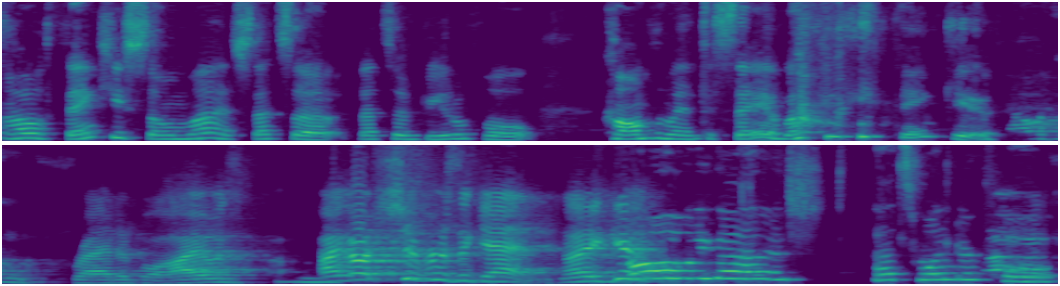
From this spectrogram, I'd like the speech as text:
Oh, thank you so much. That's a that's a beautiful compliment to say about me. Thank you. That was incredible. I was I got shivers again. Like Oh my gosh. That's wonderful. I was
